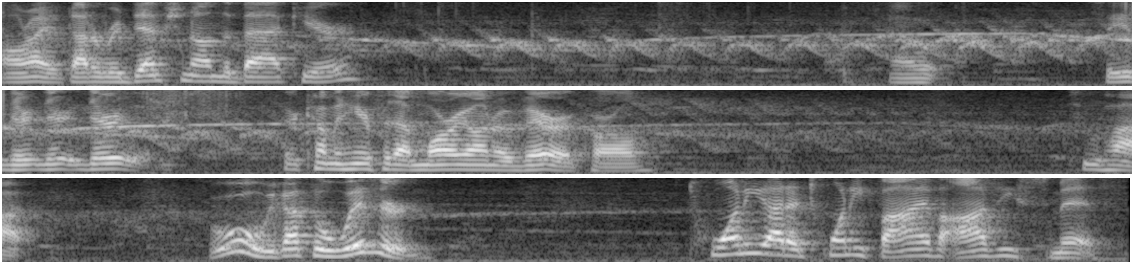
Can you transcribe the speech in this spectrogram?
All right, got a redemption on the back here. Now, see, they're they're they're they're coming here for that Mariano Rivera, Carl. Too hot. Ooh, we got the Wizard. 20 out of 25, Ozzie Smith.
